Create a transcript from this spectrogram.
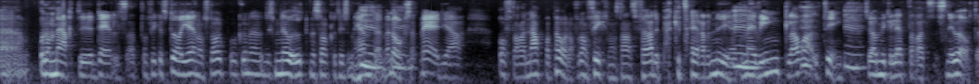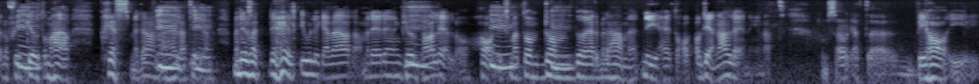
Uh, och de märkte ju dels att de fick ett större genomslag på att kunna liksom nå ut med saker och ting som hände, mm, men också mm. att media oftare nappa på dem för de fick någonstans färdigpaketerade nyheter mm. med vinklar och allting. Mm. Så det var mycket lättare att sno åt än att skicka mm. ut de här pressmeddelandena mm. hela tiden. Mm. Men det är, så att det är helt olika världar men det är, en kul mm. parallell att ha. Liksom, att de, de började med det här med nyheter av, av den anledningen. Att de såg att uh, vi har i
